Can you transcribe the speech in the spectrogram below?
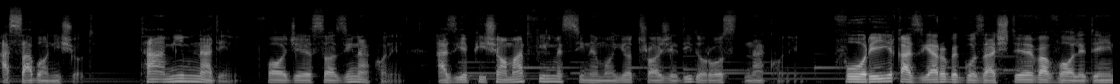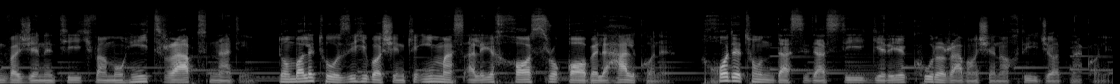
عصبانی شد. تعمیم ندین. فاجعه سازی نکنین. از یه پیش آمد فیلم سینمایی یا تراژدی درست نکنین. فوری قضیه رو به گذشته و والدین و ژنتیک و محیط ربط ندین. دنبال توضیحی باشین که این مسئله خاص رو قابل حل کنه. خودتون دستی دستی گره کور روانشناختی ایجاد نکنین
